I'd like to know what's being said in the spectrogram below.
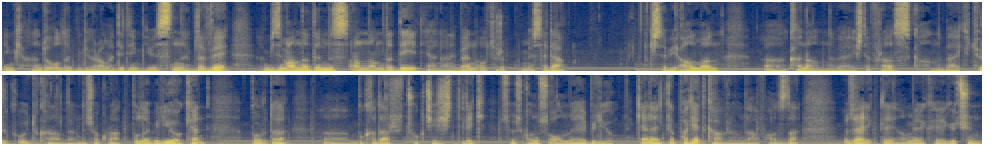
imkanı da olabiliyor ama dediğim gibi sınırlı ve bizim anladığımız anlamda değil. Yani hani ben oturup mesela işte bir Alman e, kanalını veya işte Fransız kanalını belki Türk uydu kanallarını çok rahat bulabiliyorken burada bu kadar çok çeşitlilik söz konusu olmayabiliyor. Genellikle paket kavramı daha fazla. Özellikle Amerika'ya göçün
